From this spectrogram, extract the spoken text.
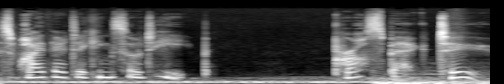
This is why they're digging so deep. Prospect, too.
